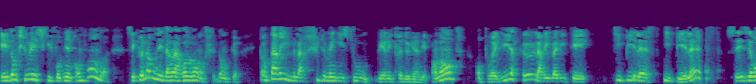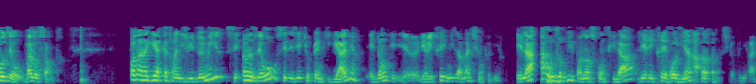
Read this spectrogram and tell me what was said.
et donc, si vous voulez, ce qu'il faut bien comprendre, c'est que là, on est dans la revanche. Donc, quand arrive la chute de Mengistu, l'Érythrée devient indépendante, on pourrait dire que la rivalité TPLF-IPLF, c'est 0-0, balle au centre. Pendant la guerre 98-2000, c'est 1-0, c'est les Éthiopiens qui gagnent, et donc euh, l'Érythrée est mise à mal, si on peut dire. Et là, aujourd'hui, pendant ce conflit-là, l'Érythrée revient à 1-1, si on peut dire, hein,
